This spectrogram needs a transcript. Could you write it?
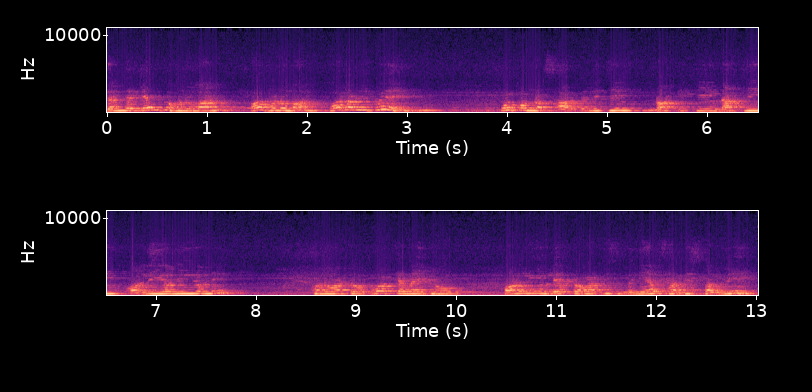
Then they came to Hanuman, oh Hanuman, what are you doing? We could not serve anything, not eating, nothing, only yawning, yawning. Hanuman told, what can I do? Only you left over this menial service for me.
